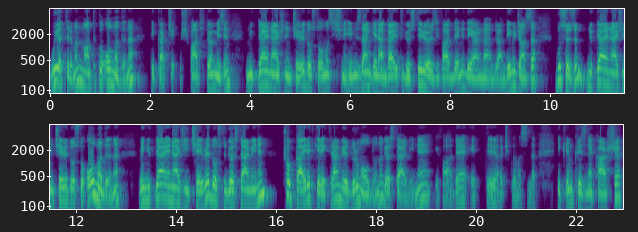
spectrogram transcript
bu yatırımın mantıklı olmadığını dikkat çekmiş. Fatih Dönmez'in nükleer enerjinin çevre dostu olması için elimizden gelen gayreti gösteriyoruz ifadelerini değerlendiren Demircan ise bu sözün nükleer enerjinin çevre dostu olmadığını ve nükleer enerjiyi çevre dostu göstermenin çok gayret gerektiren bir durum olduğunu gösterdiğini ifade etti açıklamasında. İklim krizine karşı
